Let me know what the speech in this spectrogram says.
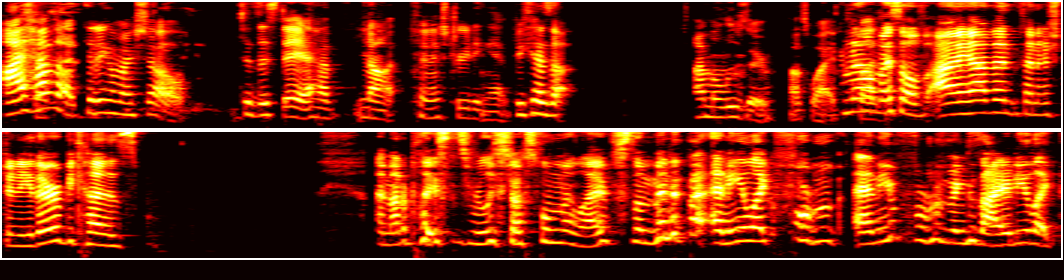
I have that sitting on my shelf. To this day, I have not finished reading it because I'm a loser. That's why. I'm not But- myself. I haven't finished it either because I'm at a place that's really stressful in my life. So the minute that any like form of any form of anxiety, like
